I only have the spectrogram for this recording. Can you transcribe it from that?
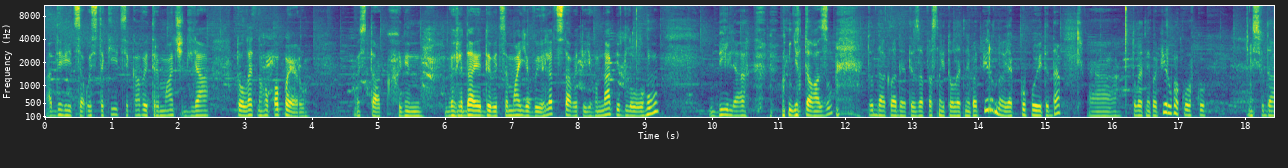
А дивіться, ось такий цікавий тримач для туалетного паперу. Ось так він виглядає, дивиться, має вигляд. Ставите його на підлогу біля унітазу. Туди кладете запасний туалетний папір. Ну, як купуєте, да? е, туалетний папір, упаковку. Сюди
